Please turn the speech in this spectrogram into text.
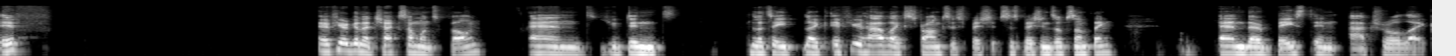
if if you're gonna check someone's phone and you didn't let's say like if you have like strong suspicion suspicions of something and they're based in actual like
